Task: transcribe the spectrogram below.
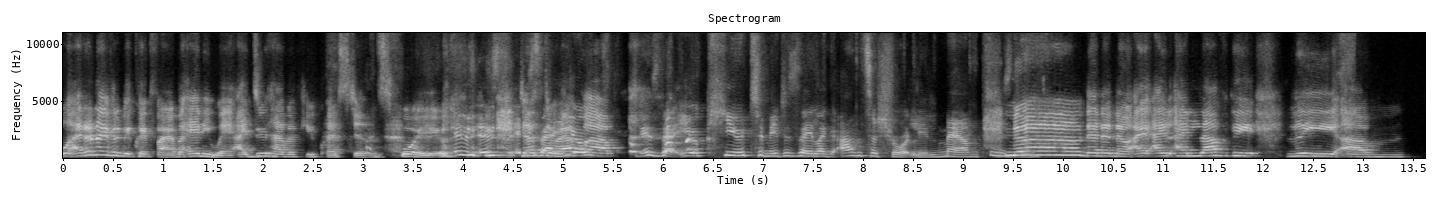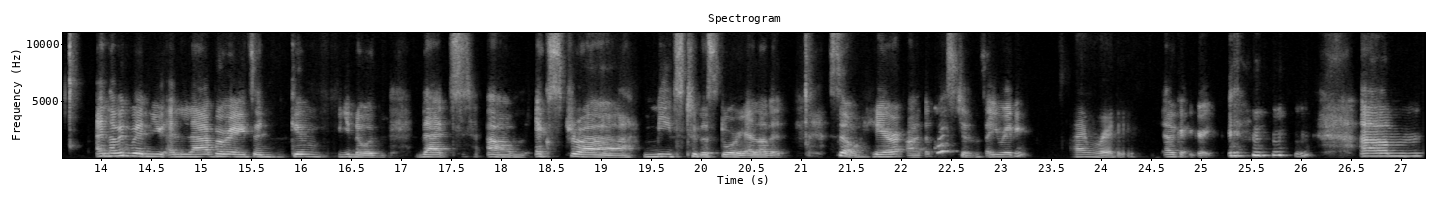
Well, I don't know if it'll be quick fire, but anyway, I do have a few questions for you. is, is, Just is to wrap your, up. Is that your cue to me to say like answer shortly, ma'am? Please. No, don't. no, no, no. I, I I love the the um I love it when you elaborate and give, you know, that um, extra meat to the story. I love it. So here are the questions. Are you ready? I'm ready. Okay, great. um,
